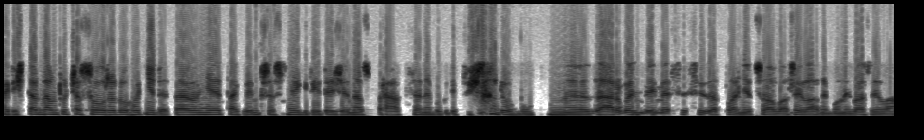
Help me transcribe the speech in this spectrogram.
A když tam dám tu časovou řadu hodně detailně, tak vím přesně, kdy jde žena z práce nebo kdy přišla domů. Zároveň vím, jestli si zapla něco a vařila nebo nevařila.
